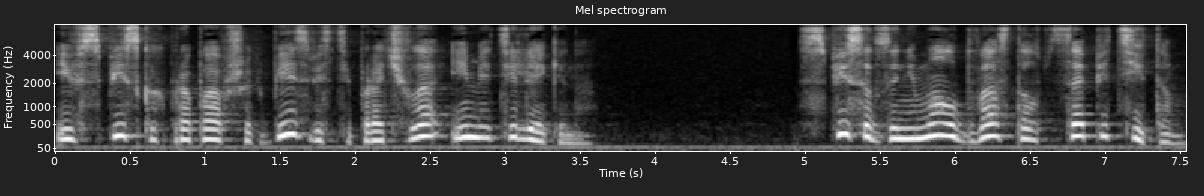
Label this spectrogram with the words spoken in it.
и в списках пропавших без вести прочла имя Телегина. Список занимал два столбца петитом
